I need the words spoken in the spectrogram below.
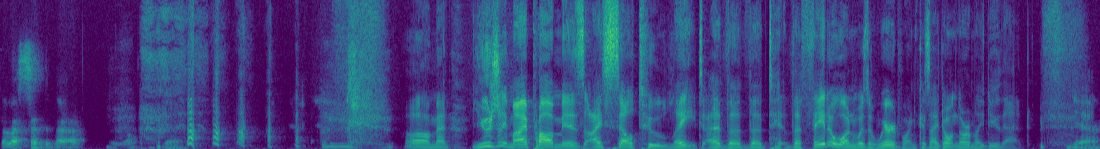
the less said, the better. yeah. Oh man. Usually my problem is I sell too late. Uh, the the the Theta one was a weird one because I don't normally do that. yeah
